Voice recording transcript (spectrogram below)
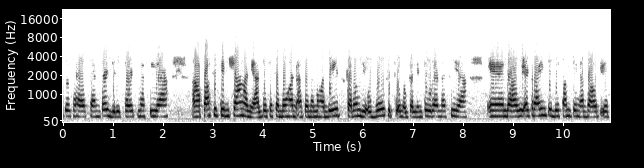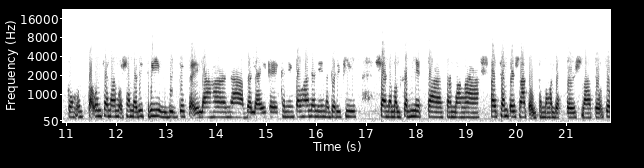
sa health center, gi-report na siya. Ah, positive siya nga ni adto sa sabungan ato ng mga dates. Karon di ubo sipon og kalintura na siya. And ah, we are trying to do something about it. Kung unsa unsa namo siya ma-retrieve dito sa ilaha na balay. Kay kaning tawhanan ni nag-refuse siya na mag-submit ah, sa mga health centers nato ug sa mga doctors nato. So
